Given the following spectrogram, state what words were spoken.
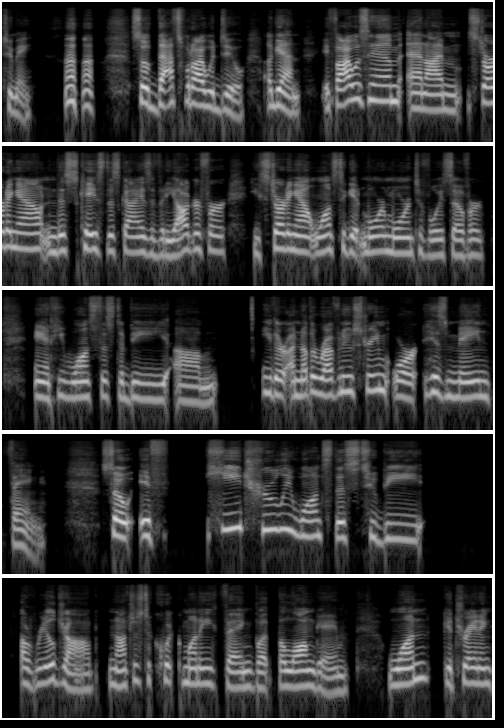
to me. so that's what I would do. Again, if I was him and I'm starting out, in this case, this guy is a videographer. He's starting out, wants to get more and more into voiceover, and he wants this to be um, either another revenue stream or his main thing. So if he truly wants this to be a real job, not just a quick money thing, but the long game, one, get training.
